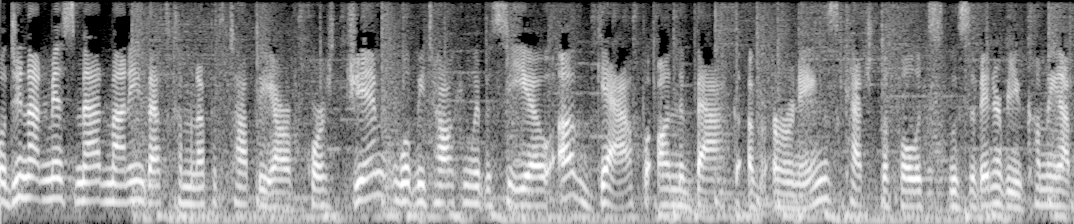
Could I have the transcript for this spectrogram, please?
Well, do not miss Mad Money. That's coming up at the top of the hour, of course. Jim will be talking with the CEO of Gap on the back of earnings. Catch the full exclusive interview coming up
